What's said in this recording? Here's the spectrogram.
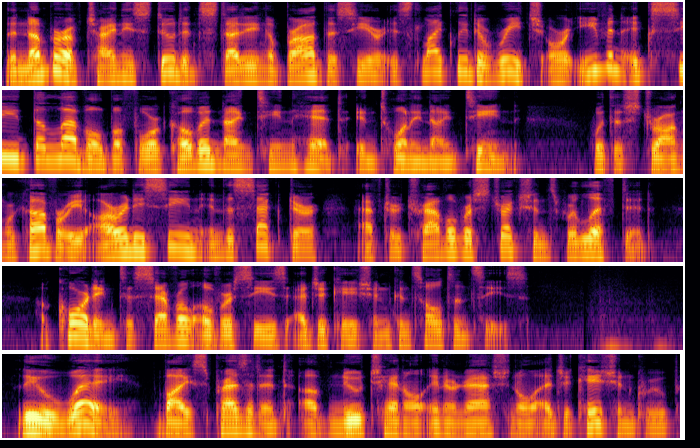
The number of Chinese students studying abroad this year is likely to reach or even exceed the level before COVID 19 hit in 2019 with a strong recovery already seen in the sector after travel restrictions were lifted, according to several overseas education consultancies. Liu Wei, vice president of New Channel International Education Group,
